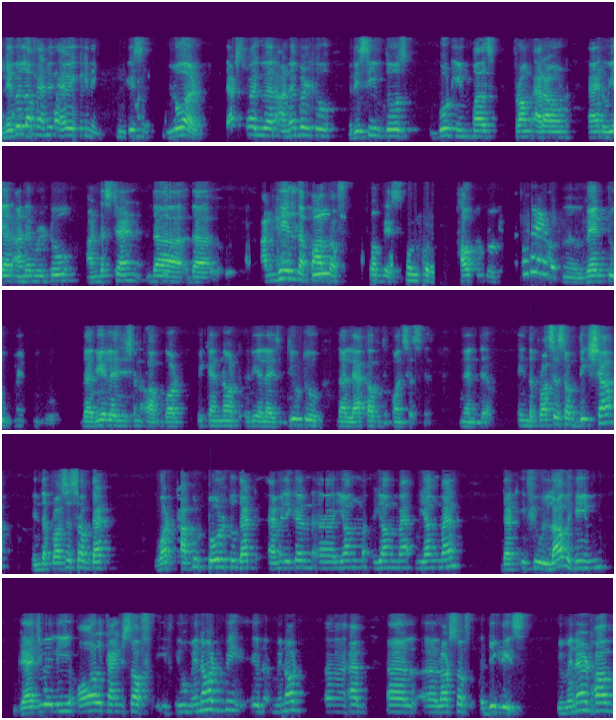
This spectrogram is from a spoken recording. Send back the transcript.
level of awakening is lower. That's why we are unable to receive those good impulse from around, and we are unable to understand the the unveil the path of progress, how to progress, uh, where to, where to go. The realization of God we cannot realize due to the lack of the consciousness. And in the process of diksha, in the process of that, what Thakur told to that American uh, young young man, young man, that if you love him, gradually all kinds of, if you may not be, you may not uh, have uh, uh, lots of degrees, you may not have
